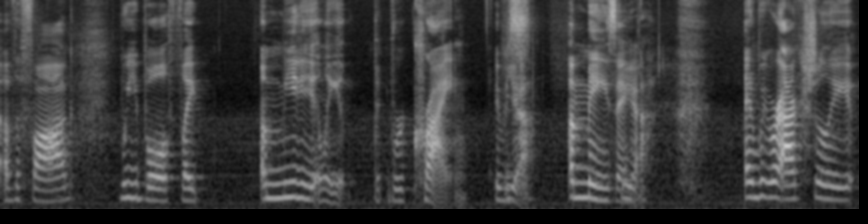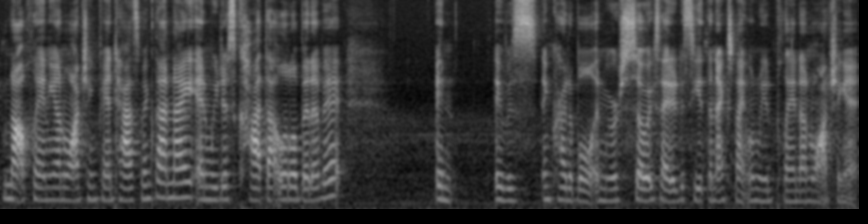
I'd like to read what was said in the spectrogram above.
of the fog, we both like immediately like were crying. It was Yeah. amazing. Yeah. And we were actually not planning on watching Fantasmic that night and we just caught that little bit of it. And it was incredible and we were so excited to see it the next night when we had planned on watching it.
